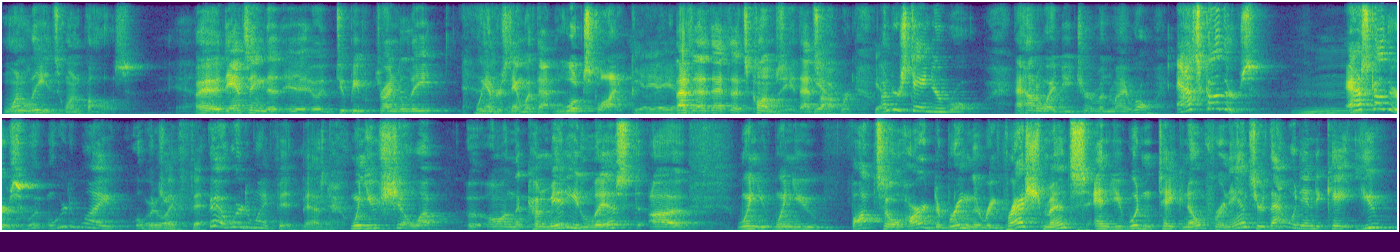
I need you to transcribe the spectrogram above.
one leads, one follows. Uh, dancing, that uh, two people trying to lead. We understand what that looks like. Yeah, yeah, yeah. That's that, that, that's clumsy. That's Yeah, awkward. yeah. Understand your role. How do I determine my role? Ask others. Ask others. Where, where do I? what Mm. Where do you- I fit? Yeah, where do I fit best? When you show up uh, on the committee list, uh, when you when you fought so hard to bring the refreshments and you wouldn't take no for an answer, that would indicate you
